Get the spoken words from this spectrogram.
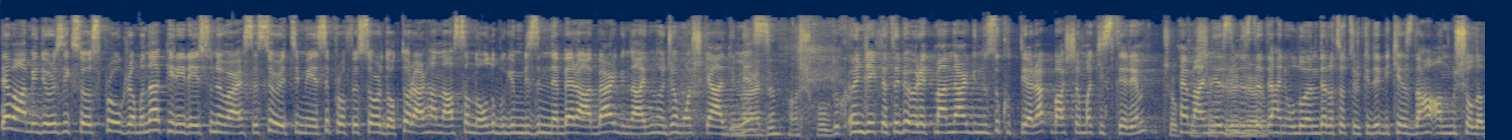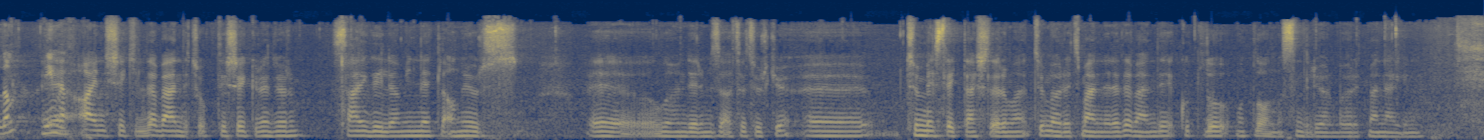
Devam ediyoruz İlk Söz programına. Piri Reis Üniversitesi öğretim üyesi Profesör Doktor Erhan Aslanoğlu bugün bizimle beraber. Günaydın hocam hoş geldiniz. Günaydın, hoş bulduk. Öncelikle tabii Öğretmenler Gününüzü kutlayarak başlamak isterim. Çok Hemen nezdinizde de hani Ulu Önder Atatürk'ü de bir kez daha anmış olalım değil mi? Ee, aynı şekilde ben de çok teşekkür ediyorum. Saygıyla, minnetle anıyoruz ee, Ulu Önderimizi Atatürk'ü. Ee, tüm meslektaşlarıma, tüm öğretmenlere de ben de kutlu, mutlu olmasını diliyorum bu Öğretmenler Günü.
